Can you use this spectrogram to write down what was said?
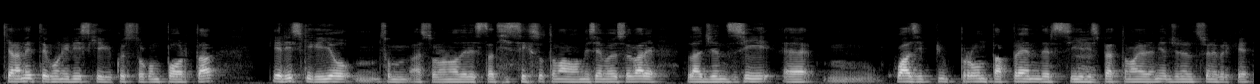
chiaramente con i rischi che questo comporta, i rischi che io, insomma, adesso non ho delle statistiche sotto mano, ma mi sembra di osservare la Gen Z è mh, quasi più pronta a prendersi mm. rispetto magari alla mia generazione, perché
